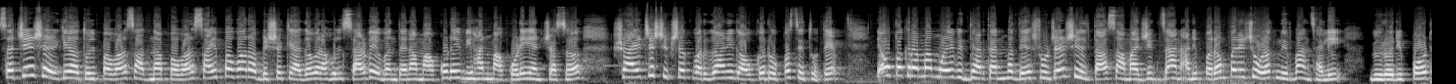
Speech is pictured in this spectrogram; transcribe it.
सचिन शेळके अतुल पवार साधना पवार साई पवार अभिषेक यादव राहुल साळवे वंदना माकोडे विहान माकोडे यांच्यासह शाळेचे शिक्षक वर्ग आणि गावकरी उपस्थित होते. या उपक्रमामुळे विद्यार्थ्यांमध्ये सृजनशीलता सामाजिक जाण आणि परंपरेची ओळख निर्माण झाली. Bureau report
